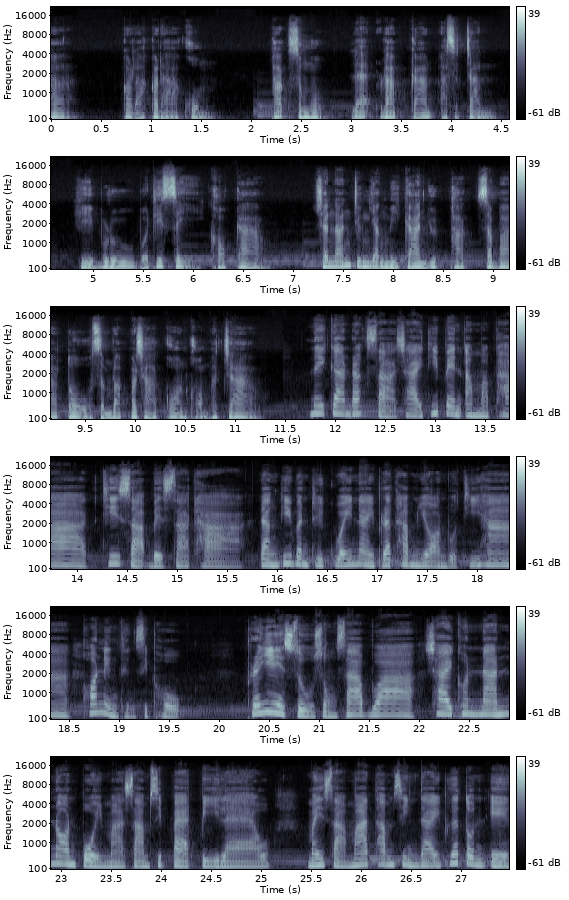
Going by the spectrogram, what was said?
5 กรกฎาคม พักสงบและรับการอัศจรรย์ ฮีบรูบทที่ 4 ข้อ 9 ฉะนั้นจึงยังมีการหยุดพักสบาโตสำหรับประชากรของพระเจ้า ในการรักษาชายที่เป็นอัมพาตที่สาเบสซาทาดังที่บันทึกไว้ในพระธรรมยอห์นบทที่ 5 ข้อ1ถึง16 พระเยซูทรงทราบว่าชายคนนั้นนอนป่วยมา 38 ปีแล้ว ไม่สามารถทำสิ่งใดเพื่อตนเอง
